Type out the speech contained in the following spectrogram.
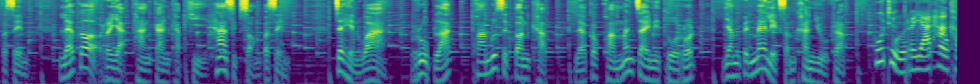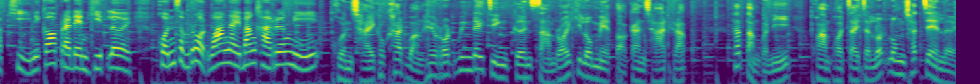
58%แล้วก็ระยะทางการขับขี่ 52%จะเห็นว่า รูปลักษณ์ ความรู้สึกตอนขับ แล้วก็ความมั่นใจในตัวรถ ยังเป็นแม่เหล็กสำคัญอยู่ครับ พูดถึงระยะทางขับขี่นี่ก็ประเด็นฮิตเลย ผลสำรวจว่าไงบ้างคะเรื่องนี้ คนใช้เขาคาดหวังให้รถวิ่งได้จริงเกิน 300 กิโลเมตรต่อการชาร์จครับ ถ้าต่ำกว่านี้ความพอใจจะลดลงชัดเจนเลย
